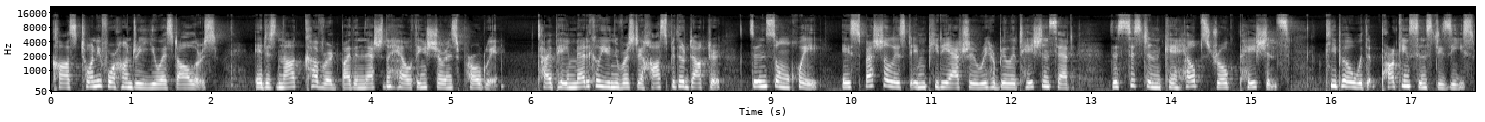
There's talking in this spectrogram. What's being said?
costs 2400 US dollars it is not covered by the National Health Insurance Program. Taipei Medical University Hospital doctor Zhen Songhui, a specialist in pediatric rehabilitation, said the system can help stroke patients, people with Parkinson's disease,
